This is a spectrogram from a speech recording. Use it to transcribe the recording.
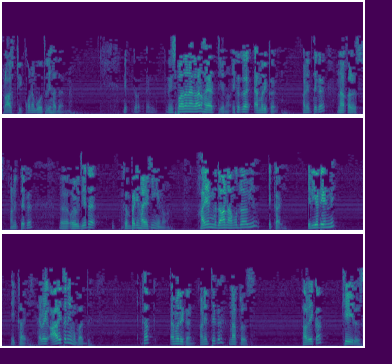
ප්ලාස්ටික් වන බෝතලේ හදන්න. නිෂ්පාදනාගාර හයක් තියෙනවා. එකක ඇමරිකන්, අනිත් එක නකල්ස්, අනිත් එක ඔය විදිහට කම්පැනි හයකින් එනවා. හයෙන්ම දාන අමුද්‍රව්‍ය එකයි. එළියට එන්නේ එකයි. හැබැයි ආයතනය මොකද්ද? එකක් ඇමරිකන්, අනිත් එක නකල්ස්. තව එකක් කේල්ස්.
